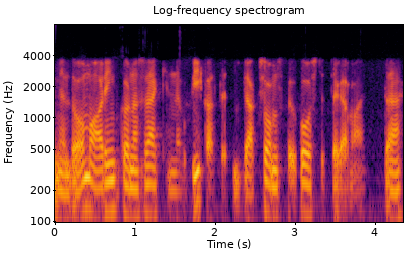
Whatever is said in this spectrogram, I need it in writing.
nii-öelda oma ringkonnas rääkinud nagu pikalt, et me peaks soomlastega koostööd tegema, et äh,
